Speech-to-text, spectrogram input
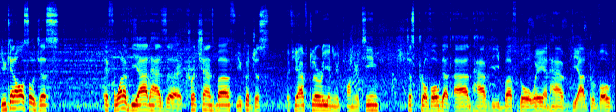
You can also just, if one of the ad has a crit chance buff, you could just if you have Kluri in your, on your team, just provoke that ad, have the buff go away and have the ad provoked.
